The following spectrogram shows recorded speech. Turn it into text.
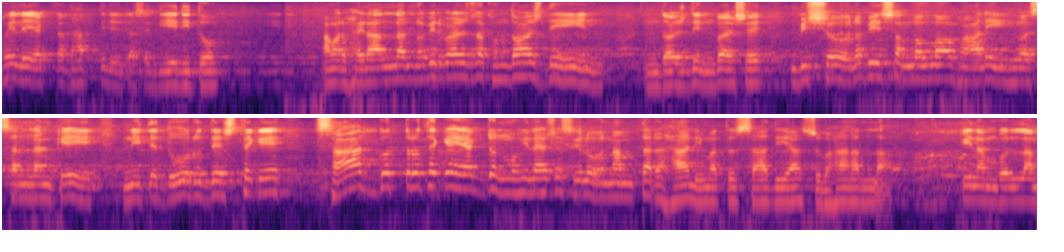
হইলে একটা ধাত্রীর কাছে দিয়ে দিত। আমার ভাইরা আল্লাহ নবীর বয়স যখন দশ দিন দশ দিন বয়সে বিশ্ব নবী সাল্লাহ আলী ওয়াসাল্লামকে নিতে দূর দেশ থেকে, সাত গোত্র থেকে একজন মহিলা এসেছিল, নাম তার হালিমাতু সাদিয়া সুবহান আল্লাহ কি নাম বললাম?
